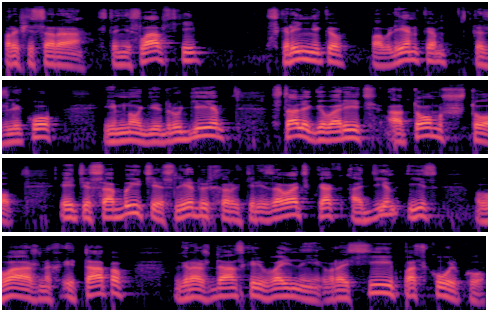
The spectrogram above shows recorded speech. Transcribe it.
профессора Станиславский, Скрынников, Павленко, Козляков и многие другие, стали говорить о том, что эти события следует характеризовать как один из важных этапов гражданской войны в России, поскольку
